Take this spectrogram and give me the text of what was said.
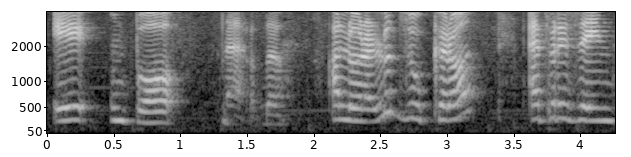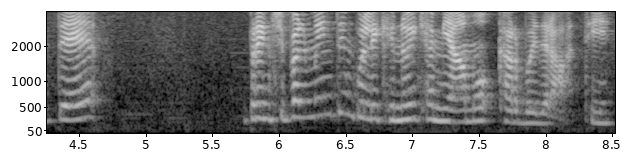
e un po' nerd. Allora lo zucchero è presente principalmente in quelli che noi chiamiamo carboidrati.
